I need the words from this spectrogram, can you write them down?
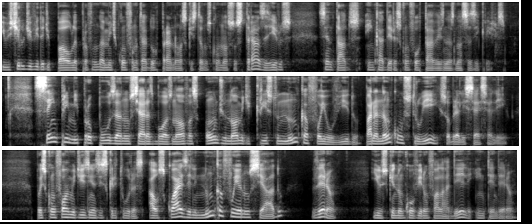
E o estilo de vida de Paulo é profundamente confrontador para nós que estamos com nossos traseiros sentados em cadeiras confortáveis nas nossas igrejas. Sempre me propus a anunciar as boas novas onde o nome de Cristo nunca foi ouvido, para não construir sobre alicerce alheio. Pois, conforme dizem as Escrituras, aos quais ele nunca foi anunciado, verão, e os que nunca ouviram falar dele entenderão.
